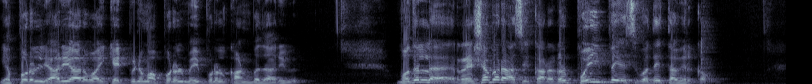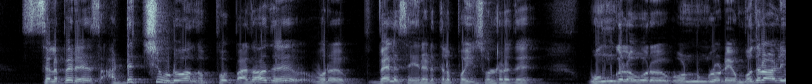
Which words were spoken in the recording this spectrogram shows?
எப்பொருள் யார் யார் வாய் கேட்பினும் அப்பொருள் மெய்ப்பொருள் காண்பது அறிவு. முதல்ல ரிஷபராசிக்காரர்கள் பொய் பேசுவதை தவிர்க்கவும். சில பேர் அடித்து விடுவாங்க. அதாவது ஒரு வேலை செய்கிற இடத்துல பொய் சொல்கிறது உங்களை ஒரு உங்களுடைய முதலாளி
